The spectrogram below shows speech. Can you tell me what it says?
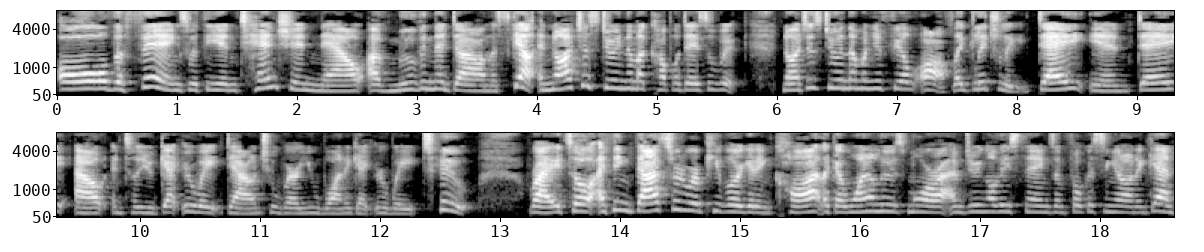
all the things with the intention now of moving the dial on the scale and not just doing them a couple days a week not just doing them when you feel off. Like literally day in day out until you get your weight down to where you want to get your weight to right? So I think that's sort of where people are getting caught. Like, I want to lose more. I'm doing all these things. I'm focusing it on again.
